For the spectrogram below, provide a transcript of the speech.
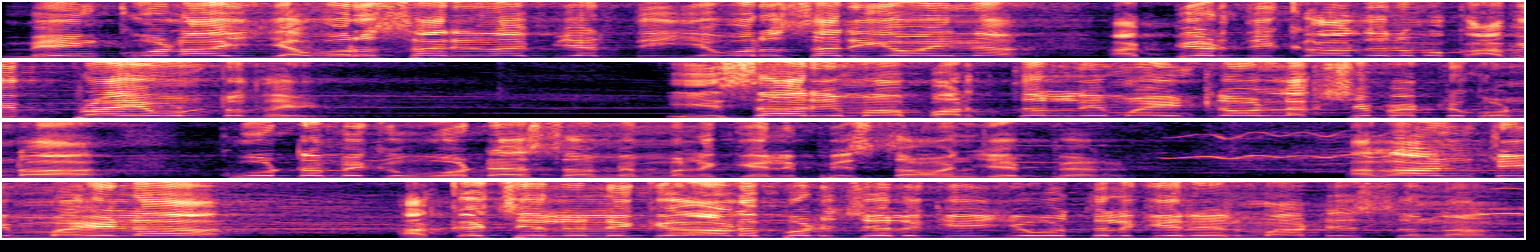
మేము కూడా ఎవరు సరైన అభ్యర్థి ఎవరు సరిగైన అభ్యర్థి కాదని ఒక అభిప్రాయం ఉంటుంది. ఈసారి మా భర్తల్ని మా ఇంట్లో లక్ష్య పెట్టకుండా కూటమికి ఓటేస్తాం మిమ్మల్ని గెలిపిస్తామని చెప్పారు. అలాంటి మహిళ అక్క చెల్లెలకి ఆడపడుచులకి యువతలకి నేను మాటిస్తున్నాను.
